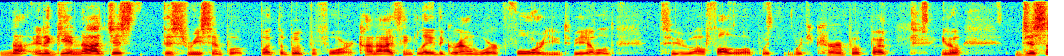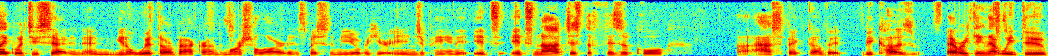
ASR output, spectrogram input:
not and again not just this recent book but the book before kind of i think laid the groundwork for you to be able to uh, follow up with with your current book but you know just like what you said and, and you know with our background in martial art and especially me over here in japan it, it's it's not just the physical uh, aspect of it because everything that we do,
